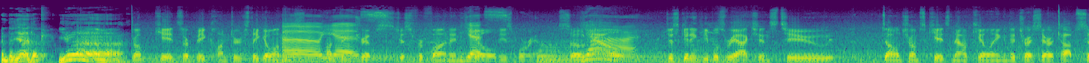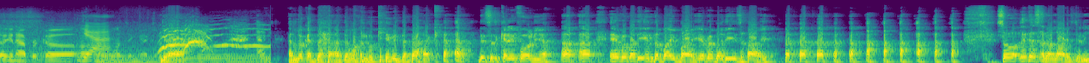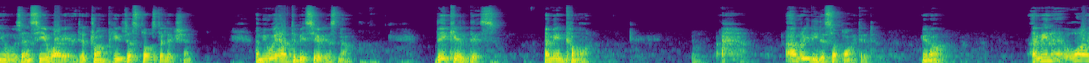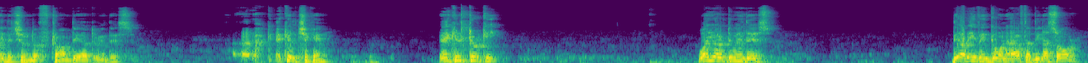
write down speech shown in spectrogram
and the, yeah, like, yeah. Trump kids are big hunters. They go on these oh, hunting yes. trips just for fun and yes. kill these poor animals. So yeah. now, just getting people's reactions to Donald Trump's kids now killing the Triceratops in Africa. Uh, yeah. hunting Yeah. And look at that, the one who came in the back. this is California. Everybody in the bye-bye. Everybody is high. So let us analyze the news and see why the Trump he just lost the election. I mean, we have to be serious now. They killed this. I mean, come on. I'm really disappointed. You know? I mean, why the children of Trump they are doing this? Uh, kill chicken. They killed turkey. Why you are doing this? They are even going after dinosaur.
